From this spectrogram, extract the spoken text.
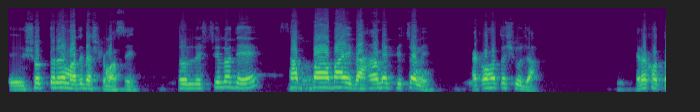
সত্তরের মাঝে বেশ কম আছে। চল্লিশ ছিল যে সাব্বাবা ইবাহামের পিছনে। এখন হয়তো সোজা। এটা কত?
